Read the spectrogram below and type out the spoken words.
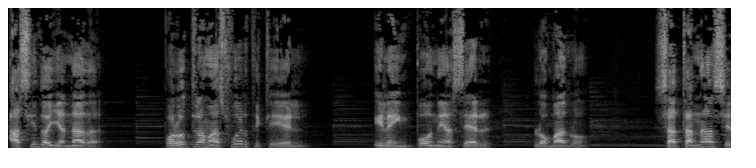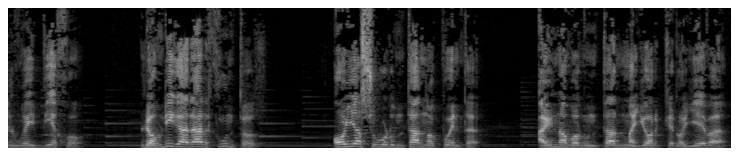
ha sido allanada por otra más fuerte que él, y le impone hacer lo malo. Satanás, el güey viejo, le obliga a arar juntos. Hoy a su voluntad no cuenta. Hay una voluntad mayor que lo lleva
